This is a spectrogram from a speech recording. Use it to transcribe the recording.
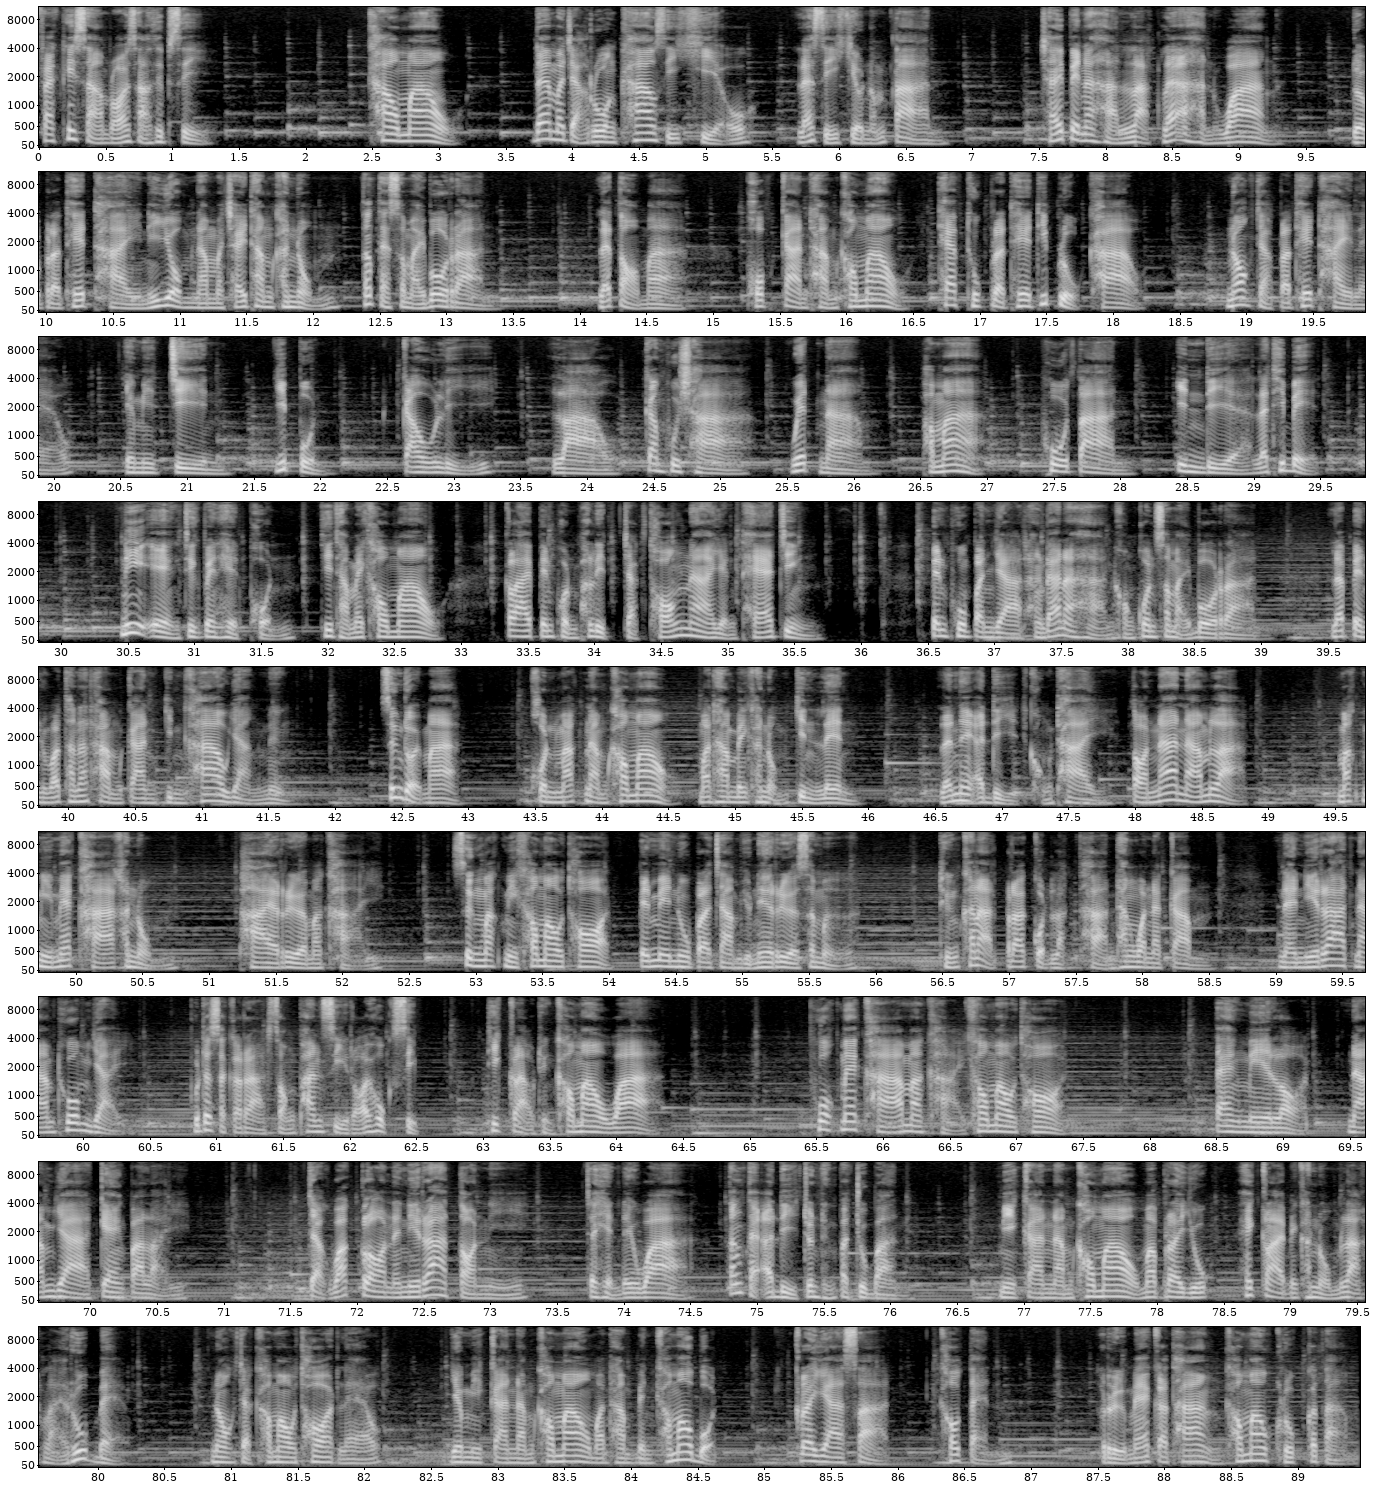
แฟกต์ที่ 334 ข้าวเม่า ได้มาจากรวงข้าวสีเขียว และสีเขียวน้ำตาล ใช้เป็นอาหารหลักและอาหารว่าง โดยประเทศไทยนิยมนำมาใช้ทำขนมตั้งแต่สมัยโบราณ และต่อมาพบการทำข้าวเม่าแทบทุกประเทศที่ปลูกข้าว นอกจากประเทศไทยแล้ว ยังมีจีน ญี่ปุ่น เกาหลี ลาว กัมพูชา เวียดนาม พม่า ภูตาน อินเดีย และทิเบต นี่เองจึงเป็นเหตุผลที่ทำให้ข้าวเม่ากลายเป็นผลผลิตจากท้องนาอย่างแท้จริง เป็นภูมิปัญญาทางด้านอาหารของคนสมัยโบราณ และเป็นวัฒนธรรมการกินข้าวอย่างหนึ่ง ซึ่งโดยมาก คนมักนำข้าวเม่ามาทำเป็นขนมกินเล่น และในอดีตของไทยตอนหน้าน้ำหลาก มักมีแม่ค้าขนม พายเรือมาขาย ซึ่งมักมีข้าวเม่าทอด เป็นเมนูประจำอยู่ในเรือเสมอ ถึงขนาดปรากฏหลักฐานทางวรรณกรรม ในนิราศน้ำท่วมใหญ่ พุทธศักราช 2460 ที่กล่าวถึงข้าวเม่าว่า พวกแม่ค้ามาขายข้าวเม่าทอด แตงเมลอด น้ำยาแกงปลาไหล จากวรรคกลอนในนิราศตอนนี้ จะเห็นได้ว่าตั้งแต่อดีตจนถึงปัจจุบัน มีการนำข้าวเม่ามาประยุกต์ให้กลายเป็นขนมหลากหลายรูปแบบ นอกจากข้าวเม่าทอดแล้ว ยังมีการนำข้าวเม่ามาทำเป็นข้าวเม่าบดกระยาศาสตร์ข้าวแตน หรือแม้กระทั่งข้าวเม่าคลุกก็ตาม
